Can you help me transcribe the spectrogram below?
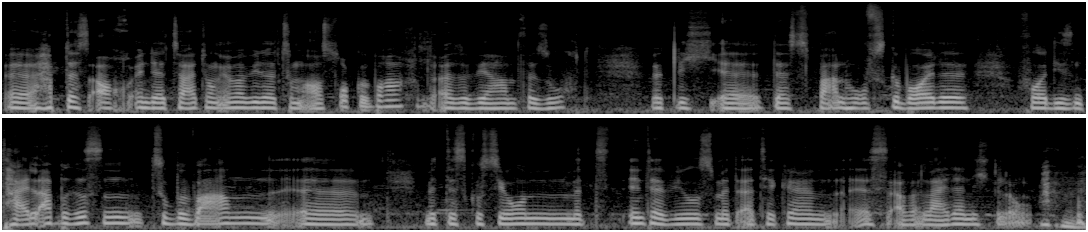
äh, habe das auch in der Zeitung immer wieder zum Ausdruck gebracht. Also wir haben versucht, wirklich äh, das Bahnhofsgebäude vor diesen Teilabrissen zu bewahren, äh, mit Diskussionen, mit Interviews, mit Artikeln, ist aber leider nicht gelungen. Mhm.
